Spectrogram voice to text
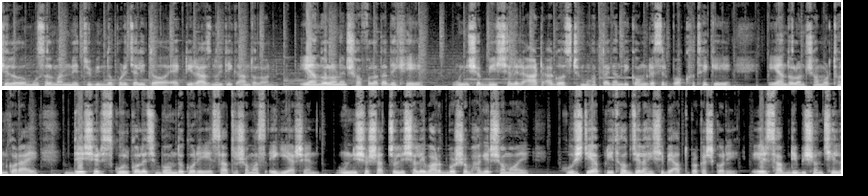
ছিল মুসলমান নেতৃবৃন্দ পরিচালিত একটি রাজনৈতিক আন্দোলন। এই আন্দোলনের সফলতা দেখে উনিশশো বিশ সালের আট আগস্ট মহাত্মা গান্ধী কংগ্রেসের পক্ষ থেকে এই আন্দোলন সমর্থন করায় দেশের স্কুল কলেজ বন্ধ করে ছাত্র সমাজ এগিয়ে আসেন। উনিশশো সাতচল্লিশ সালে ভারতবর্ষ ভাগের সময় কুষ্টিয়া পৃথক জেলা হিসেবে আত্মপ্রকাশ করে। এর সাব ডিভিশন ছিল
